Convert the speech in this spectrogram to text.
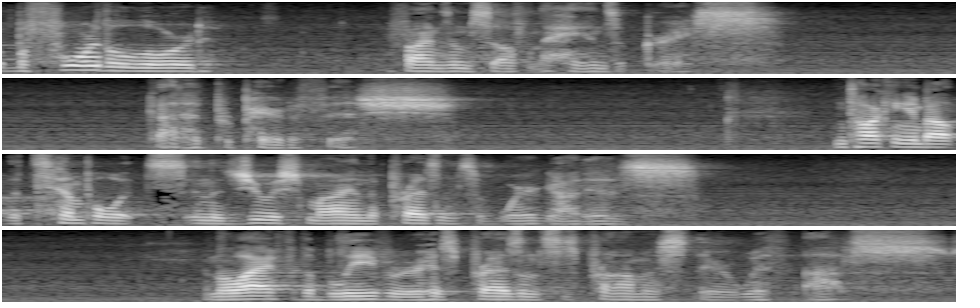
but before the Lord, he finds himself in the hands of grace. God had prepared a fish. I'm talking about the temple. It's in the Jewish mind the presence of where God is. In the life of the believer, his presence is promised there with us.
